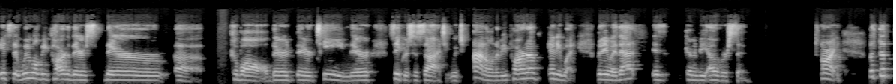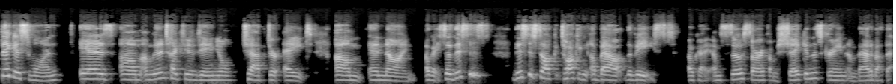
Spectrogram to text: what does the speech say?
It's that we won't be part of their their uh, cabal, their their team, their secret society, which I don't want to be part of anyway. But anyway, that is going to be over soon. All right, but the biggest one is um, I'm going to take you to Daniel chapter eight um, and nine. Okay, so this is this is talk, talking about the beast. Okay, I'm so sorry if I'm shaking the screen. I'm bad about that.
